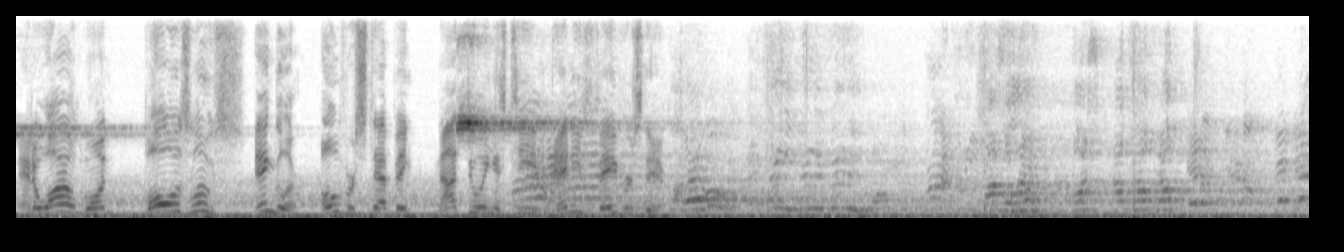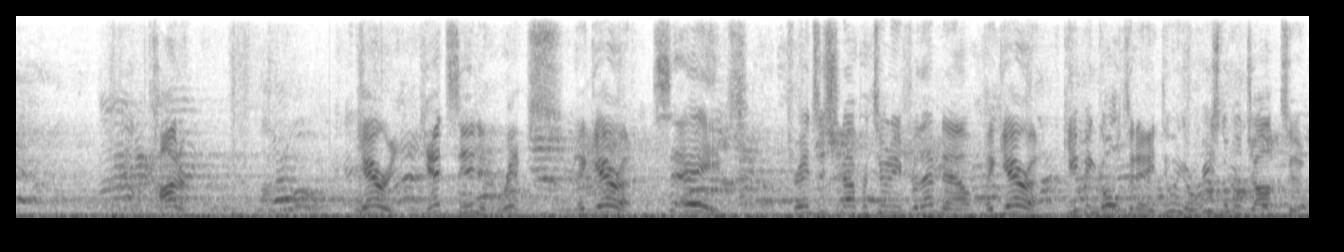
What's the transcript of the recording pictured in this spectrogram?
And a wild one. Ball is loose. Engler overstepping, not doing his team any favors there. Connor. Gary gets in and rips. Higuera saves. Transition opportunity for them now. Higuera keeping goal today, doing a reasonable job too.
